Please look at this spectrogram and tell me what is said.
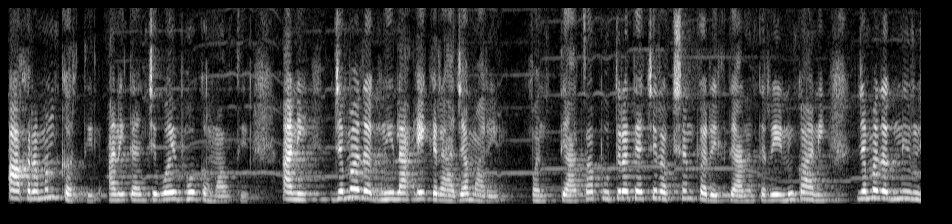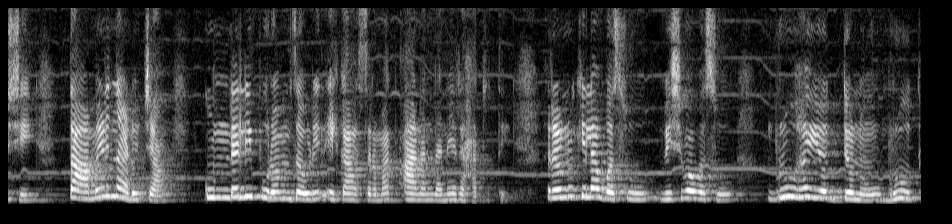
आक्रमण करतील आणि त्यांचे वैभव गमावतील आणि जमदग्नीला एक राजा मारेल. पण त्याचा पुत्र त्याचे रक्षण करेल. त्यानंतर रेणुका आणि जमदग्नी ऋषी तामिळनाडूच्या कुंडलीपुरम जवळील एका आश्रमात आनंदाने राहत होते. रेणुकीला वसू विश्ववसू बृहयोद्यनो भृत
